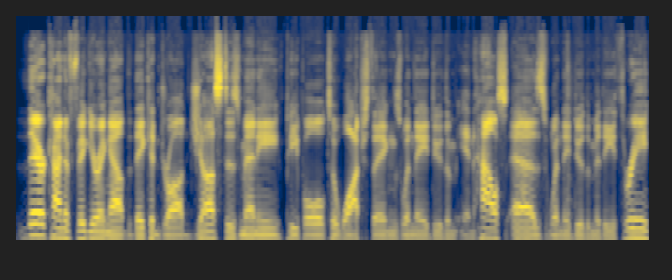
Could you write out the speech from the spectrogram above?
they're kind of figuring out that they can draw just as many people to watch things when they do them in house as when they do them at E3.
